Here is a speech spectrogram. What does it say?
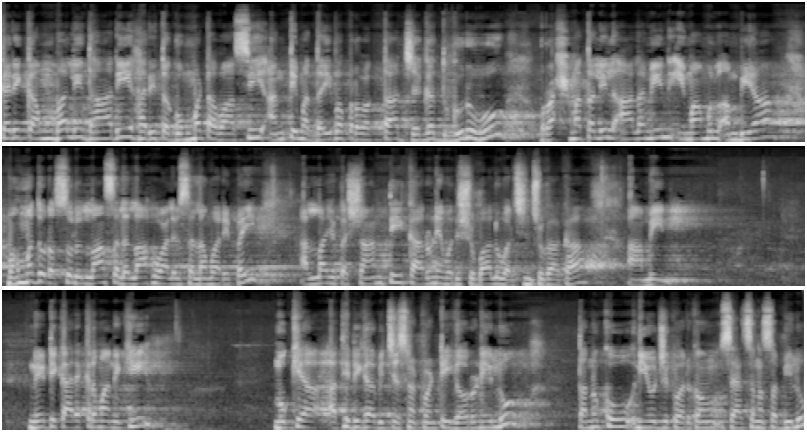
కరి కంబలిధారి హరిత గుమ్మటవాసి అంతిమ దైవ ప్రవక్త జగద్గురువు రహ్మతలిల్ ఆలమీన్ ఇమాముల్ అంబియా మొహమ్మదు రసూలుల్లా సలల్లాహు అలైహి వారిపై అల్లా యొక్క శాంతి కారుణ్య శుభాలు వర్షించుగాక. ఆమీన్. నేటి కార్యక్రమానికి ముఖ్య అతిథిగా విచ్చేసినటువంటి గౌరవనీయులు తణుకు నియోజకవర్గం శాసనసభ్యులు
